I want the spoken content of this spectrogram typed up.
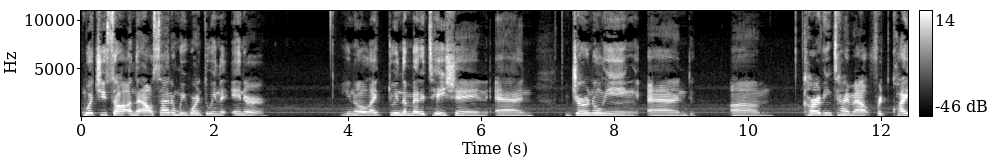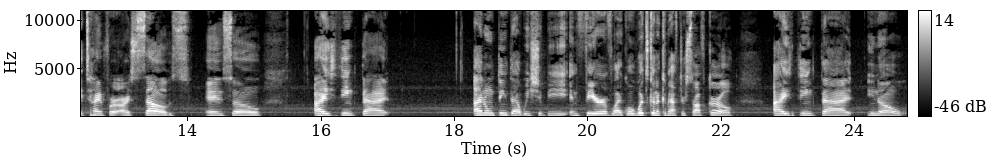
what you saw on the outside and we weren't doing the inner you know like doing the meditation and journaling and um carving time out for quiet time for ourselves. And so i think that I don't think that we should be in fear of like, well, what's going to come after Soft Girl? I think that, you know,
